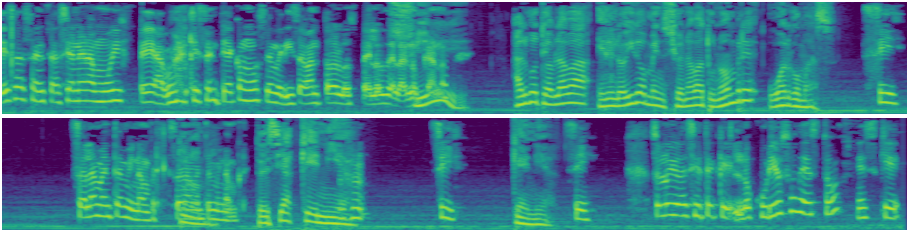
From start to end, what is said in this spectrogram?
esa sensación era muy fea porque sentía como se me erizaban todos los pelos de la nuca, ¿no? ¿Algo te hablaba en el oído, mencionaba tu nombre o algo más? Sí. Solamente mi nombre, solamente nombre. mi nombre. Te decía Kenia. Sí, Kenia. sí. Solo iba a decirte que lo curioso de esto es que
